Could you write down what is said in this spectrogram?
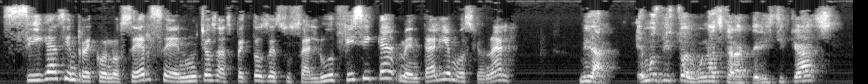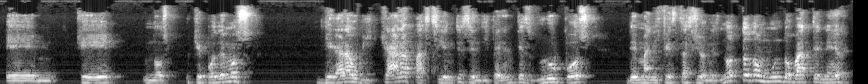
siga sin reconocerse en muchos aspectos de su salud física, mental y emocional. Mira, hemos visto algunas características em, que, nos, que podemos llegar a ubicar a pacientes en diferentes grupos de manifestaciones. No todo el mundo va a tener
